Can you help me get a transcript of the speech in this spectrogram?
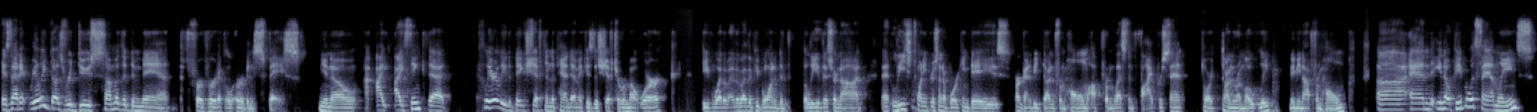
is that it really does reduce some of the demand for vertical urban space. You know, I, I think that clearly the big shift in the pandemic is the shift to remote work, even whether, whether people wanted to believe this or not. At least 20% of working days are going to be done from home, up from less than 5% or done remotely, maybe not from home. Uh, and, you know, people with families,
